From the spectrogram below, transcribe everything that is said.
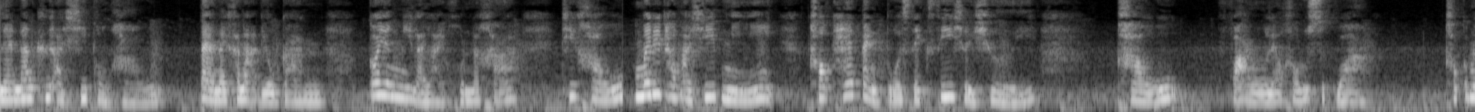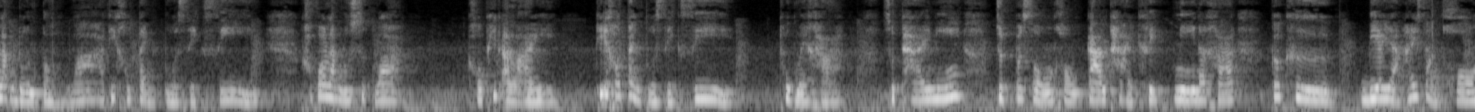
และนั่นคืออาชีพของเขา แต่ในขณะเดียวกัน ก็ยังมีหลาย ๆ คนนะคะ ที่เขาไม่ได้ทำอาชีพนี้ เขาแค่แต่งตัวเซ็กซี่เฉย ๆ เขาฟังแล้วเขารู้สึกว่า เขากำลังโดนต่อว่าที่เขาแต่งตัวเซ็กซี่ เขากำลังรู้สึกว่าเขาผิดอะไรที่เขาแต่งตัวเซ็กซี่ ถูกไหมคะ สุดท้ายนี้จุดประสงค์ของการถ่ายคลิปนี้นะคะ ก็คือเบียร์อยากให้สังคม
